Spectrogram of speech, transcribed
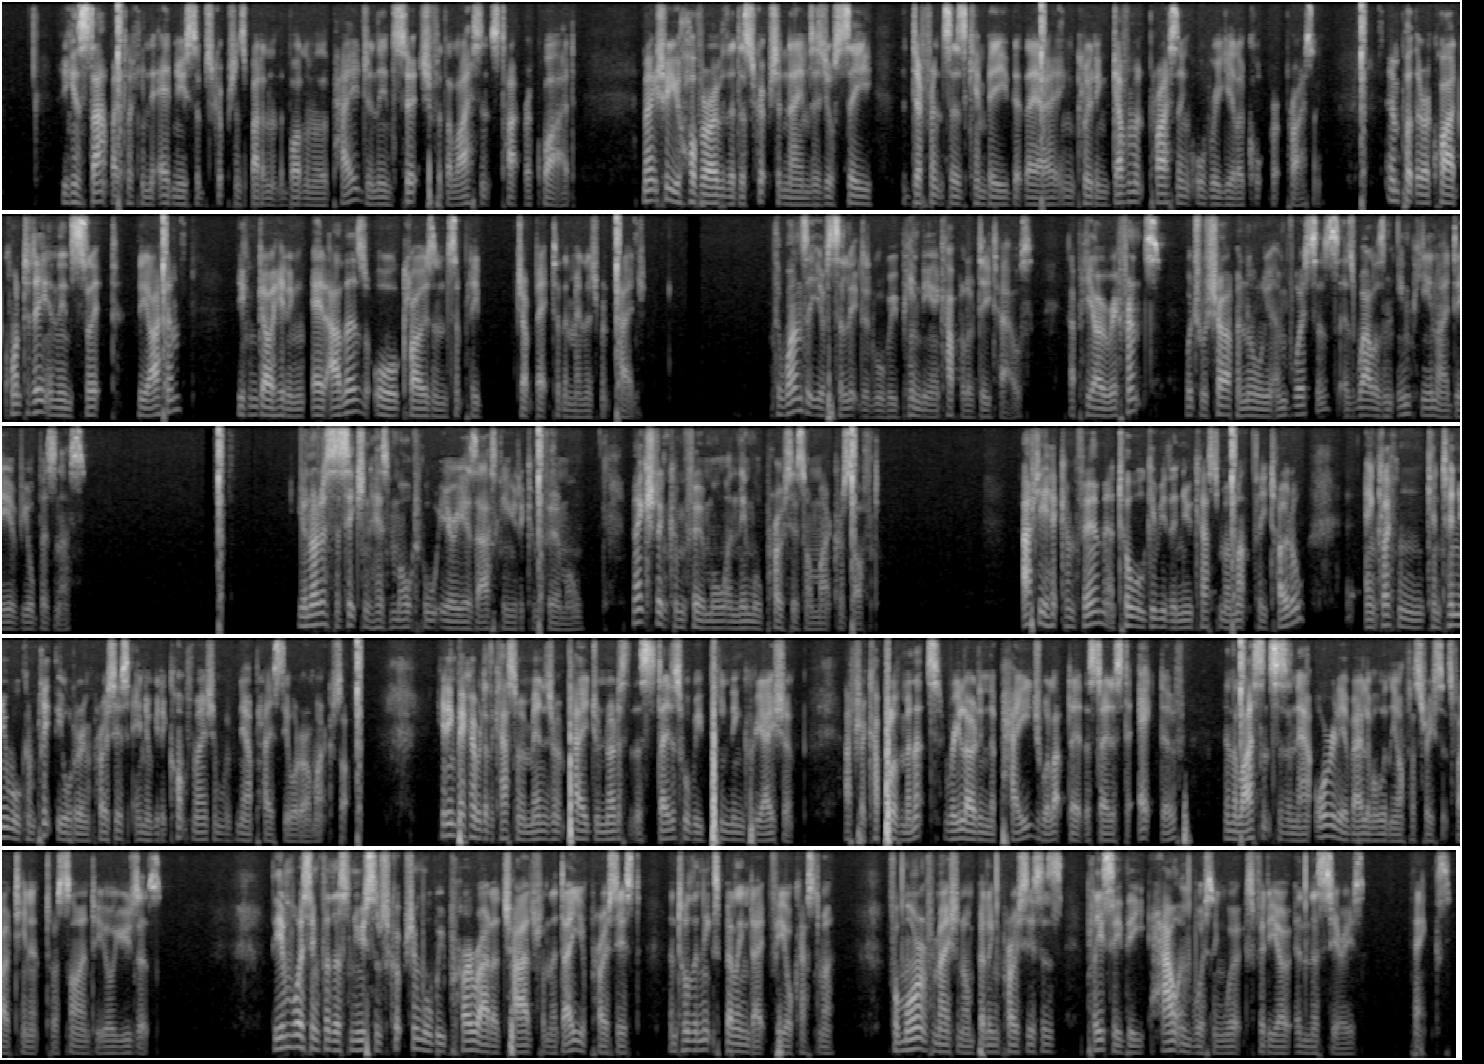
You can start by clicking the Add New Subscriptions button at the bottom of the page and then search for the license type required. Make sure you hover over the description names as you'll see the differences can be that they are including government pricing or regular corporate pricing. Input the required quantity and then select the item. You can go ahead and add others or close and simply jump back to the management page. The ones that you've selected will be pending a couple of details. A PO reference, which will show up in all your invoices, as well as an MPN ID of your business. You'll notice the section has multiple areas asking you to confirm all. Make sure to confirm all and then we'll process on Microsoft. After you hit confirm, our tool will give you the new customer monthly total and clicking continue will complete the ordering process and you'll get a confirmation we've now placed the order on Microsoft. Heading back over to the customer management page, you'll notice that the status will be pending creation. After a couple of minutes, reloading the page will update the status to active and the licenses are now already available in the Office 365 tenant to assign to your users. The invoicing for this new subscription will be pro rata charged from the day you've processed until the next billing date for your customer. For more information on billing processes, please see the How Invoicing Works video in this series. Thanks.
